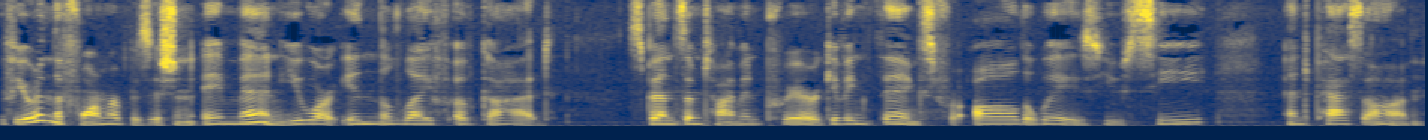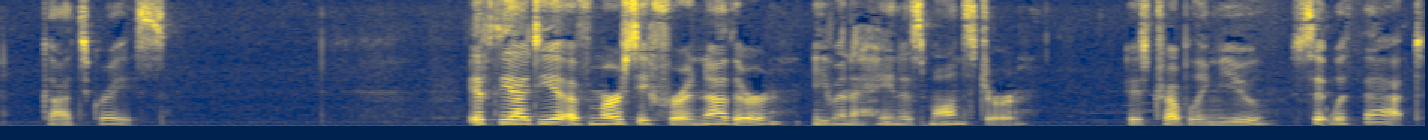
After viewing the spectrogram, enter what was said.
If you're in the former position, amen, you are in the life of God. Spend some time in prayer, giving thanks for all the ways you see and pass on God's grace. If the idea of mercy for another, even a heinous monster, is troubling you, sit with that.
